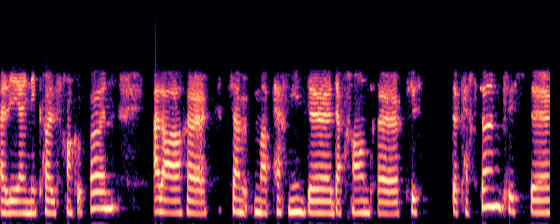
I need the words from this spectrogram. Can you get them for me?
allée à une école francophone. Alors, euh, ça m'a permis d'apprendre euh, plus de personnes, plus de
